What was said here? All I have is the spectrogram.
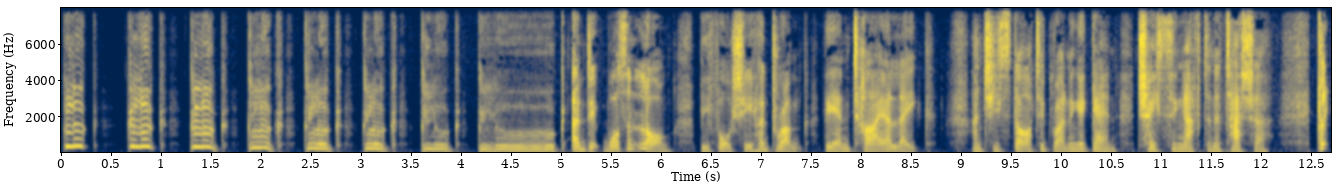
Glug, glug, glug, glug, glug, glug, glug, glug. And it wasn't long before she had drunk the entire lake. And she started running again, chasing after Natasha. Click,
